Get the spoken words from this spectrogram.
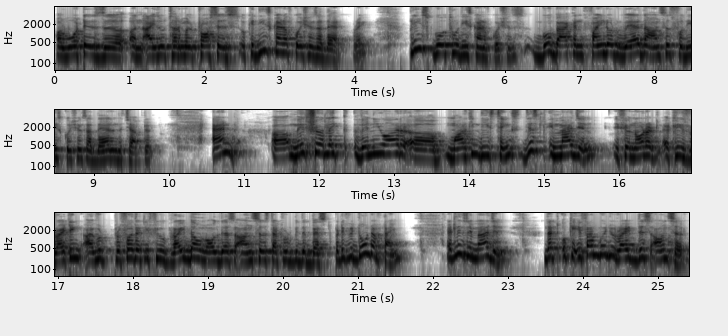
or what is uh, an isothermal process? Okay, these kind of questions are there, right? Please go through these kind of questions. Go back and find out where the answers for these questions are there in the chapter. And uh, make sure like when you are uh, marking these things, just imagine if you're not at, at least writing, I would prefer that if you write down all these answers, that would be the best. But if you don't have time, at least imagine that okay if i'm going to write this answer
